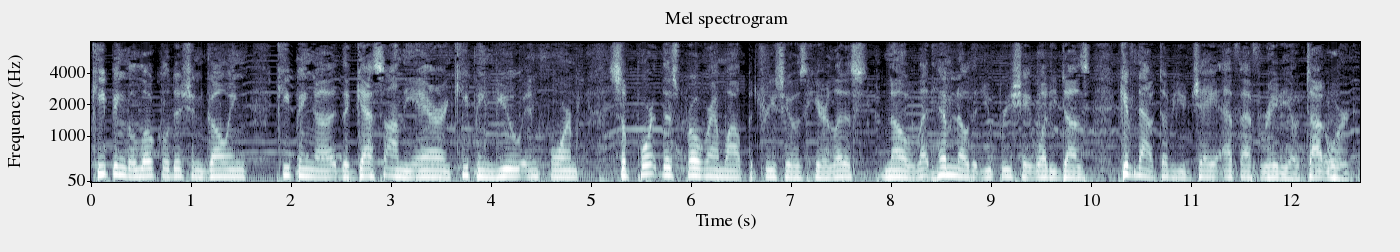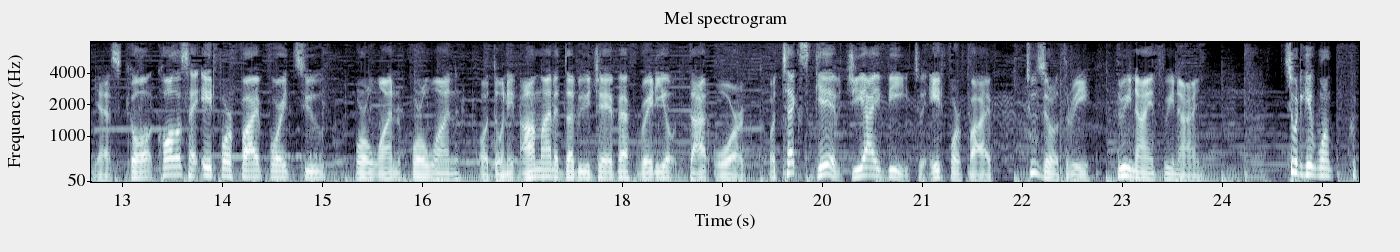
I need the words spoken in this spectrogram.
keeping the local edition going, keeping uh, the guests on the air, and keeping you informed. Support this program while Patricio is here. Let us know, let him know that you appreciate what he does. Give now, WJFFradio.org. Yes, call, call us at 4141 or donate online at WJFFradio.org or text GIVE, G-I-V, to 845-203-3939. So to give one quick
